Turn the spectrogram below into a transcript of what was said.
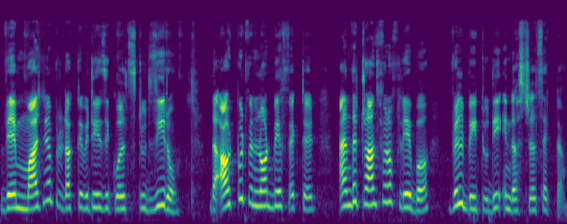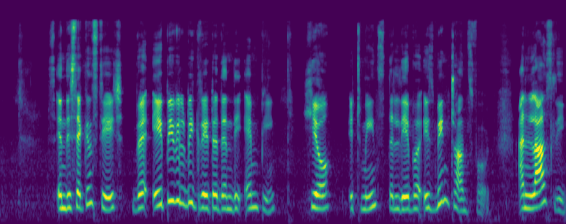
where marginal productivity is equals to 0, the output will not be affected and the transfer of labor will be to the industrial sector. In the second stage, where AP will be greater than the MP, here it means the labor is being transferred. And lastly,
